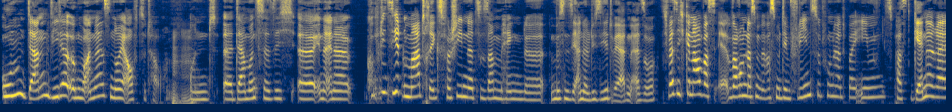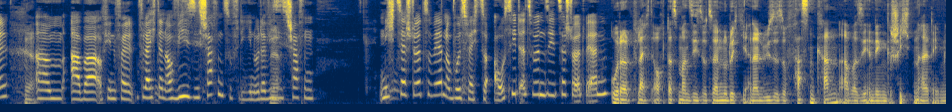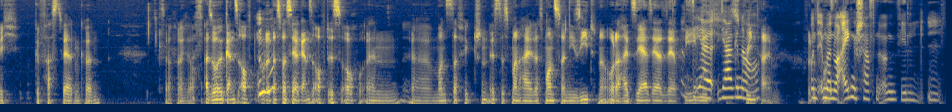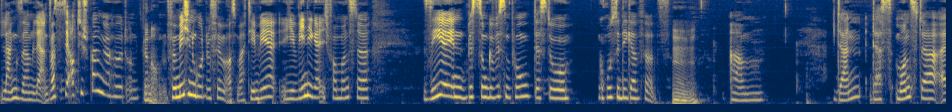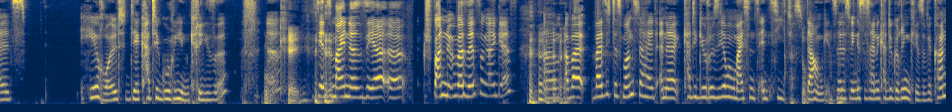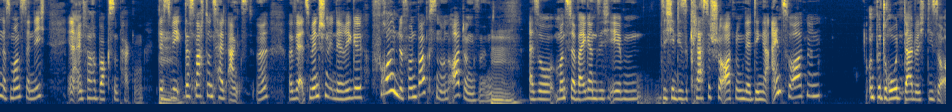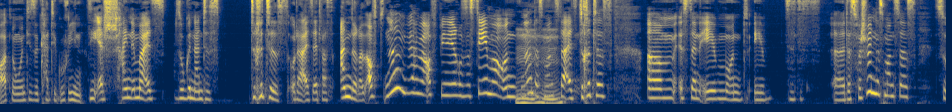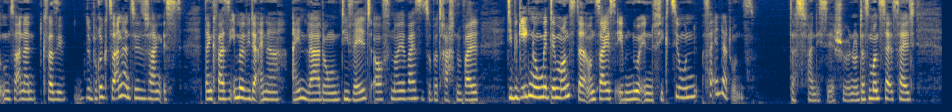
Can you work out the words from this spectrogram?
um dann wieder irgendwo anders neu aufzutauchen. Mhm. Und äh, da Monster sich äh, in einer komplizierten Matrix verschiedener Zusammenhängende müssen sie analysiert werden. Also ich weiß nicht genau, was, äh, warum das was mit dem Fliehen zu tun hat bei ihm. Das passt generell, ja. ähm, aber auf jeden Fall vielleicht dann auch, wie sie es schaffen zu fliehen oder wie ja. sie es schaffen, nicht zerstört zu werden, obwohl es vielleicht so aussieht, als würden sie zerstört werden. Oder vielleicht auch, dass man sie sozusagen nur durch die Analyse so fassen kann, aber sie in den Geschichten halt eben nicht gefasst werden können. Das ist ja vielleicht auch, also ganz oft, mhm. oder das, was ja ganz oft ist, auch in äh, Monster Fiction, ist, dass man halt das Monster nie sieht, ne? Oder halt sehr, sehr, sehr wenig sehr, ja, genau. Screentime. Und immer nur Eigenschaften irgendwie langsam lernt, was ja auch die Spannung erhöht und genau. für mich einen guten Film ausmacht. Je, mehr, je weniger ich vom Monster sehe ihn bis zum gewissen Punkt, desto gruseliger wird's. Mhm. Ähm, dann das Monster als Herold der Kategorienkrise. Okay. Ist jetzt meine sehr äh, spannende Übersetzung, I guess. ähm, aber weil sich das Monster halt einer Kategorisierung meistens entzieht. So. Darum geht's. Ne? Mhm. Deswegen ist es eine Kategorienkrise. Wir können das Monster nicht in einfache Boxen packen. Deswegen, mhm. das macht uns halt Angst, ne? weil wir als Menschen in der Regel Freunde von Boxen und Ordnung sind. Mhm. Also Monster weigern sich eben, sich in diese klassische Ordnung der Dinge einzuordnen und bedroht dadurch diese Ordnung und diese Kategorien. Sie erscheinen immer als sogenanntes Drittes oder als etwas anderes. Oft, ne, wir haben ja oft binäre Systeme und ne, das mhm. Monster als Drittes ähm, ist dann eben und eben das, äh, das Verschwinden des Monsters, zu, um zu anderen quasi eine Brücke zur anderen zu sagen, ist dann quasi immer wieder eine Einladung, die Welt auf neue Weise zu betrachten, weil die Begegnung mit dem Monster und sei es eben nur in Fiktion verändert uns. Das fand ich sehr schön und das Monster ist halt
